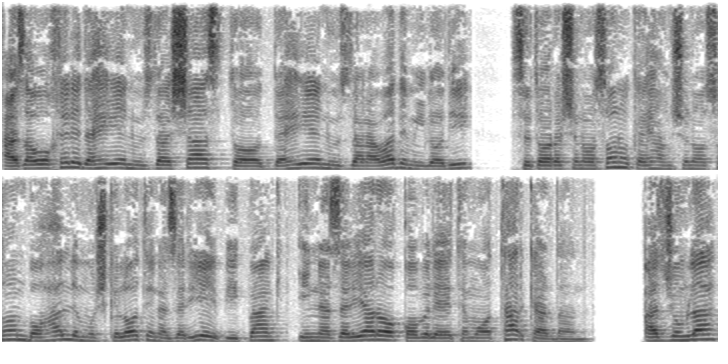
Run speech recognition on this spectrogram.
از اواخر دهه 1960 تا دهه 1990 میلادی ستاره شناسان و کیهان شناسان با حل مشکلات نظریه بیگ بنگ این نظریه را قابل اعتماد تر کردند. از جمله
